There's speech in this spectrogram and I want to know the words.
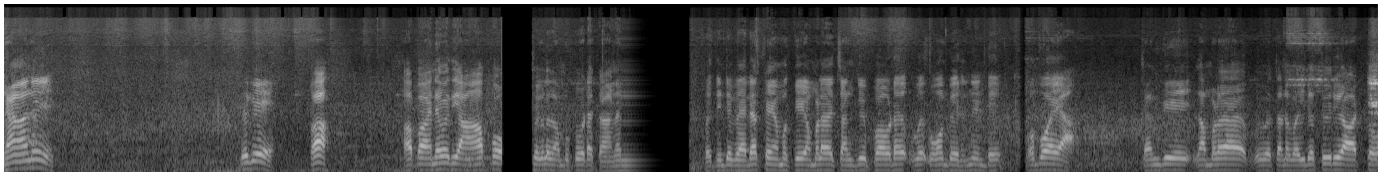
ഞാനേ ഇതൊക്കെ വാ. അപ്പോൾ അനവധി ആപ്പോകൾ നമുക്കിവിടെ കാണാൻ അപ്പോൾ ഇതിന്റെ വിലയൊക്കെ നമുക്ക് നമ്മളെ ചങ്ക് ഇപ്പോൾ അവിടെ ഓൻ വരുന്നുണ്ട്. ഓൻ പോയാ? ചങ്ക് നമ്മളെ തന്നെ വൈലത്തൂർ ആട്ടോ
